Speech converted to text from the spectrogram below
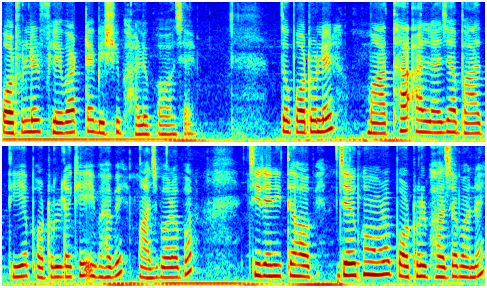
পটলের ফ্লেভারটা বেশি ভালো পাওয়া যায়। তো পটলের মাথা আর লাজা বাদ দিয়ে পটলটাকে এইভাবে মাছ বরাবর চিড়ে নিতে হবে। যেরকম আমরা পটল ভাজা বানাই,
